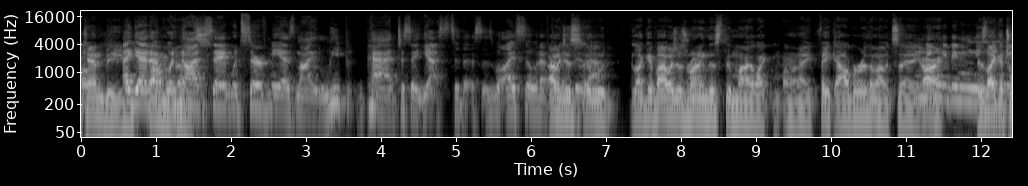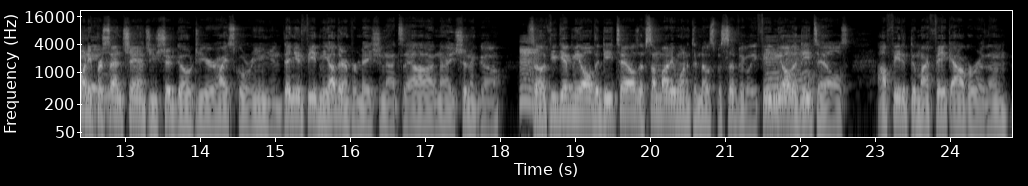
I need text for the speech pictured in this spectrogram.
they can be, Again, I would not say would serve me as my leap pad to say yes to this as well. I still would have. to I would just it would like if I was just running this through my like my fake algorithm, I would say, all right, there's like a twenty percent chance you should go to your high school reunion. Then you'd feed me other information. I'd say, oh no, you shouldn't go. Mm. So if you give me all the details, if somebody wanted to know specifically, feed me all the Mm-hmm. details. I'll feed it through my fake algorithm,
